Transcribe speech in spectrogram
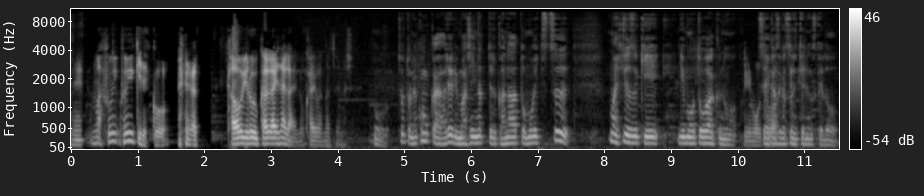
ね。まあ、雰囲雰囲気でこう、顔色を伺いながらの会話になっちゃいました。そうちょっとね、今回あれよりマシになってるかなと思いつつ、まあ引き続きリモートワークの生活が続いてるんですけど、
